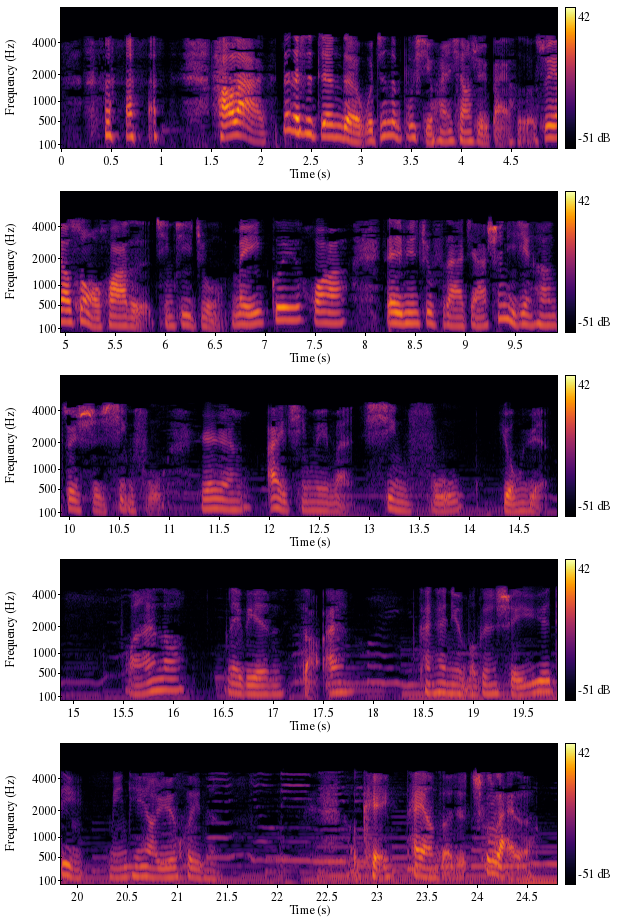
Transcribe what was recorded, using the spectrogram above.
好啦，那个是真的，我真的不喜欢香水百合，所以要送我花的，请记住玫瑰花。在这边祝福大家身体健康，最是幸福，人人爱情美满，幸福永远。晚安喽，那边早安，看看你有没有跟谁约定明天要约会呢？OK，太阳早就出来了。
